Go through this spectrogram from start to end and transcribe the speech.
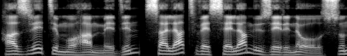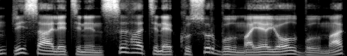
Hazreti Muhammed'in, salat ve selam üzerine olsun, risaletinin sıhhatine kusur bulmaya yol bulmak,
